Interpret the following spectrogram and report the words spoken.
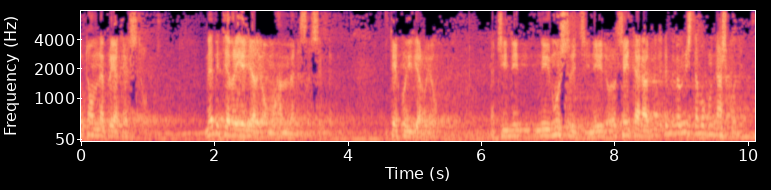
u tom neprijateljstvu ne bi te vrijeđali o Muhammedu sallallahu i te koji vjeruju znači ni, ni mušrici, ni šeitara, ne bi vam ništa mogli naškoditi.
